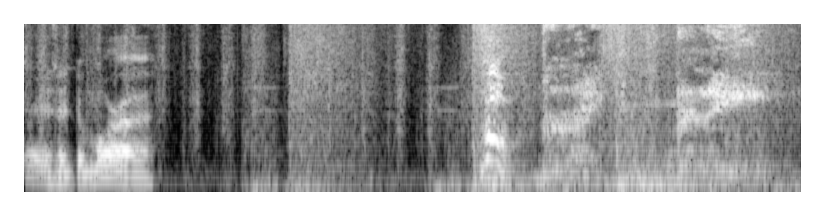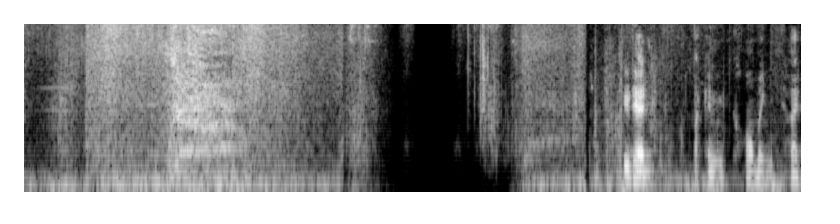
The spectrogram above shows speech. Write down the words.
There is a Dremora. Dude had fucking calming touch.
